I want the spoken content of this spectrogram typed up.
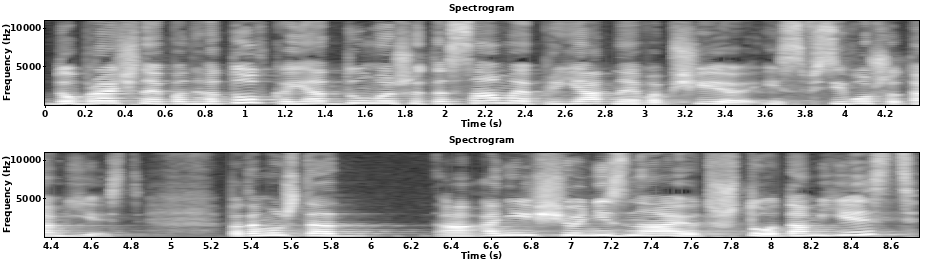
добрачная подготовка, я думаю, что это самое приятное вообще из всего, что там есть. Потому что а, они еще не знают, что там есть,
